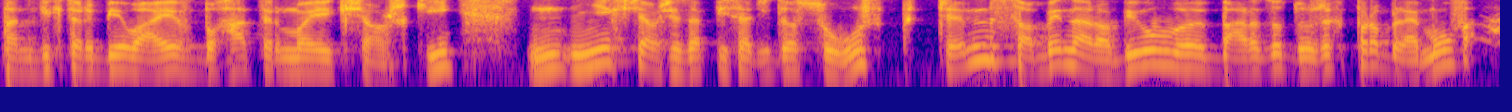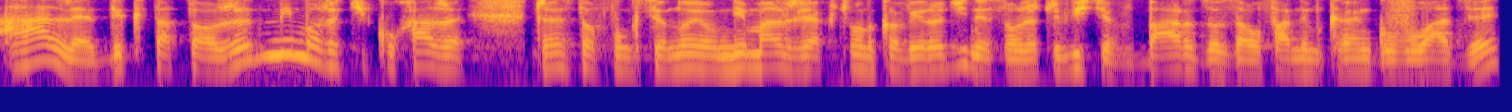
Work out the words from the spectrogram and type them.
pan Wiktor Biełajew, bohater mojej książki, nie chciał się zapisać do służb, czym sobie narobił y, bardzo dużych problemów, ale dyktatorzy, mimo że ci kucharze często funkcjonują niemalże jak członkowie rodziny, są rzeczywiście w bardzo zaufanym kręgu władzy,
